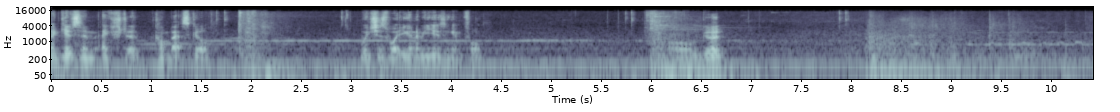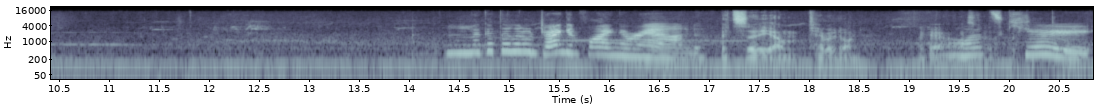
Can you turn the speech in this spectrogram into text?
That gives him extra combat skill. Which is what you're going to be using him for. All good. Look at the little dragon flying around. It's a um Terradon. Okay, I'll Oh, that's cute.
